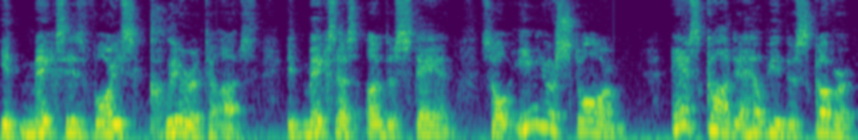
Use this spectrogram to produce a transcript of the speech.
it makes his voice clearer to us. It makes us understand. So in your storm, ask God to help you discover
